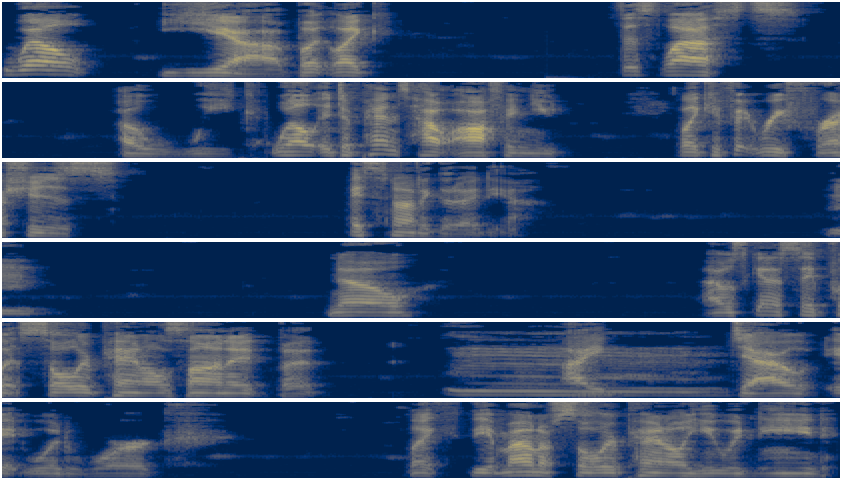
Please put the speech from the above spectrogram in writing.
Well, yeah, but like this lasts a week. Well, it depends how often you like if it refreshes it's not a good idea. Hmm. No. I was going to say put solar panels on it, but Mm, doubt it would work. Like the amount of solar panel you would need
